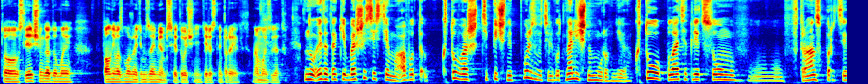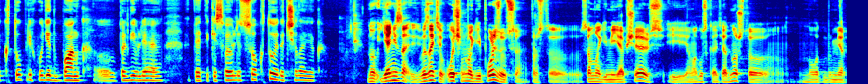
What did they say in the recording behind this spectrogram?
то в следующем году мы вполне возможно этим займемся. Это очень интересный проект, на мой взгляд. Ну, это такие большие системы. А вот кто ваш типичный пользователь вот на личном уровне? Кто платит лицом в, в транспорте? Кто приходит в банк, э, предъявляя, опять-таки, свое лицо? Кто этот человек? Ну, я не знаю. Вы знаете, очень многие пользуются. Просто со многими я общаюсь. И я могу сказать одно, что, ну, вот, например,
